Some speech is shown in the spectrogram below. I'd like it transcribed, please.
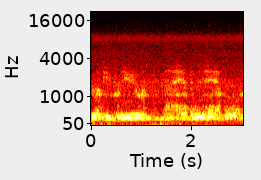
Lucky for you, I happen to have one.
